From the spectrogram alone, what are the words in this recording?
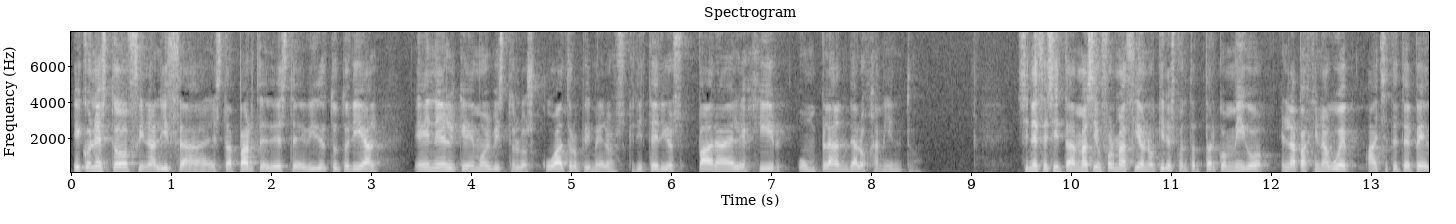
Y con esto finaliza esta parte de este video tutorial en el que hemos visto los cuatro primeros criterios para elegir un plan de alojamiento. Si necesitas más información o quieres contactar conmigo, en la página web http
